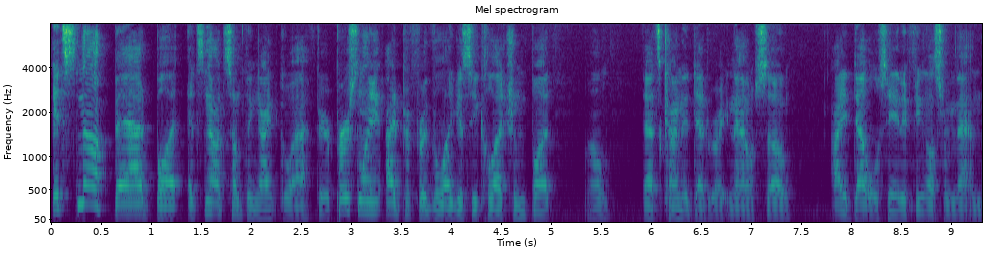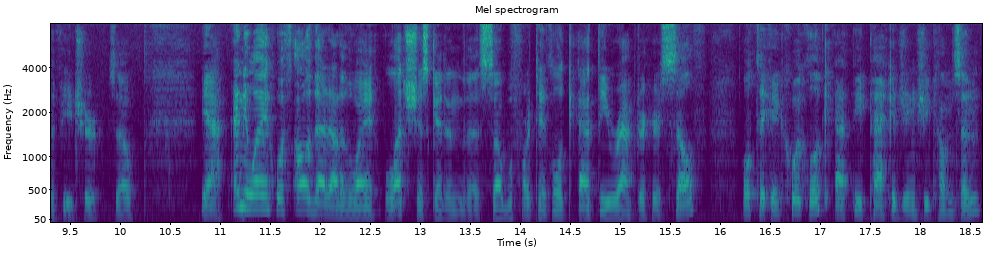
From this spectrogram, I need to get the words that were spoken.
it's not bad, but it's not something I'd go after. Personally, I'd prefer the Legacy Collection, but well, that's kind of dead right now. So I doubt we'll see anything else from that in the future. So. Yeah, anyway, with all that out of the way, let's just get into this. So before I take a look at the Raptor herself, we'll take a quick look at the packaging she comes in.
